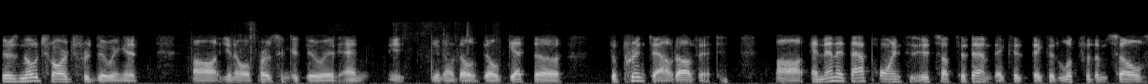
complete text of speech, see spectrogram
There's no charge for doing it. Uh, you know, a person could do it, and it, you know they'll they'll get the the printout of it. Uh, and then at that point, it's up to them. They could they could look for themselves,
